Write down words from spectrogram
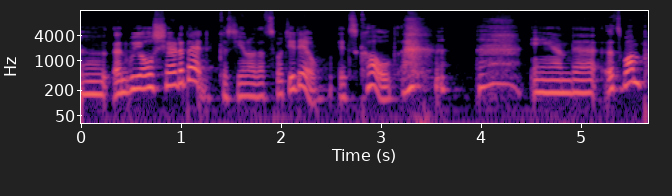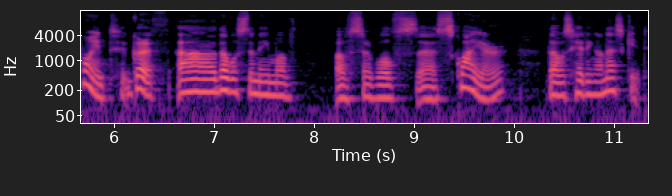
uh, and we all shared a bed because you know that's what you do. It's cold. and at one point, Girth, that was the name of of Sir Wolf's squire that was hitting on Eskid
